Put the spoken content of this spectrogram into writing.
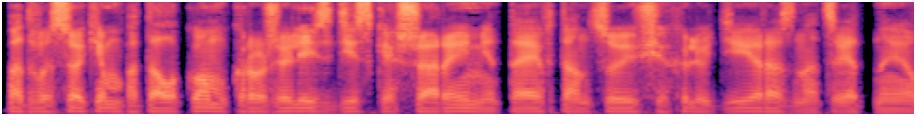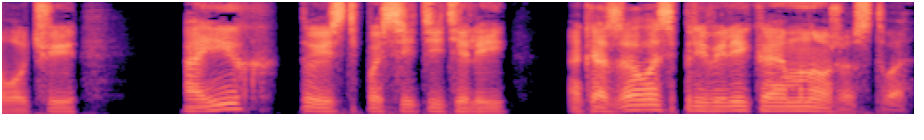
Под высоким потолком кружились диско-шары, метая в танцующих людей разноцветные лучи, а их, то есть посетителей, оказалось превеликое множество.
